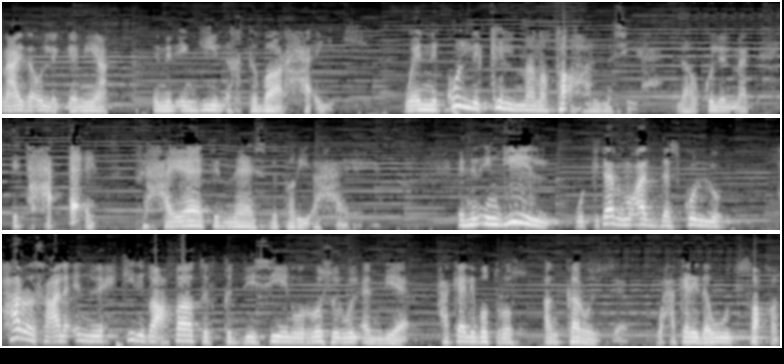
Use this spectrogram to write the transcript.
أنا عايز أقول للجميع إن الإنجيل اختبار حقيقي وإن كل كلمة نطقها المسيح. له كل المجد اتحققت في حياة الناس بطريقة حقيقية. إن الإنجيل والكتاب المقدس كله حرص على إنه يحكي لي ضعفات القديسين والرسل والأنبياء. حكى لي بطرس أنكره إزاي وحكى لي داوود سقط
